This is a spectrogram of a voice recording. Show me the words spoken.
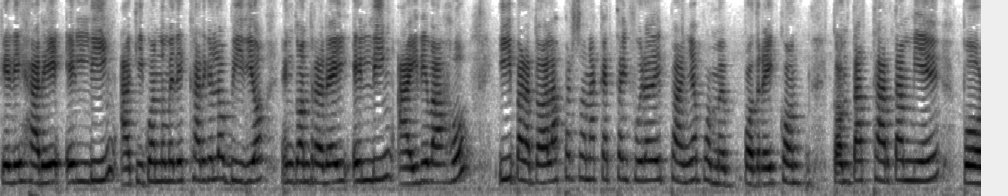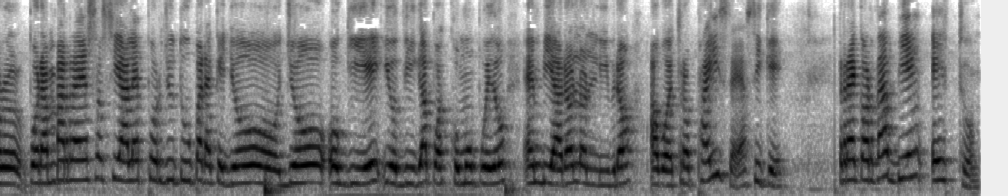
que dejaré el link, aquí cuando me descarguen los vídeos encontraréis el link ahí debajo y para todas las personas que estáis fuera de España pues me podréis contactar también por, por, ambas redes sociales, por YouTube para que yo, yo os guíe y os diga pues cómo puedo enviaros los libros a vuestros países. Así que recordad bien esto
